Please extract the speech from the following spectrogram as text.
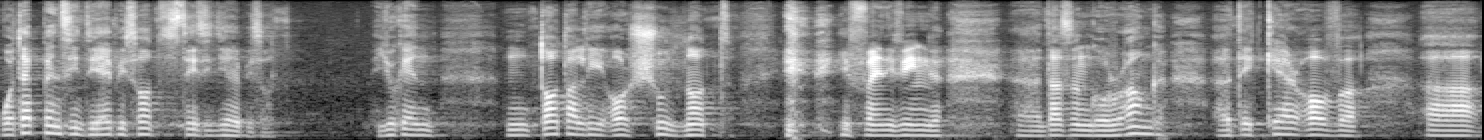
what happens in the episode stays in the episode. You can totally or should not, if anything uh, doesn't go wrong, uh, take care of uh,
